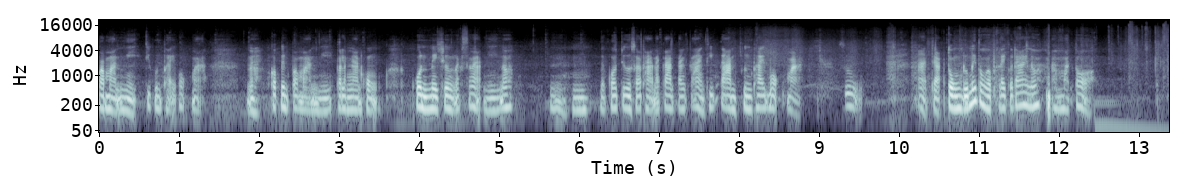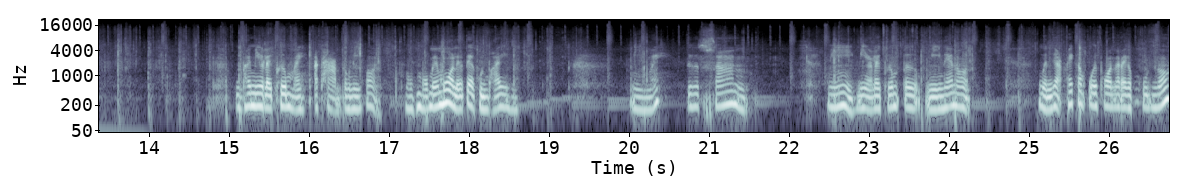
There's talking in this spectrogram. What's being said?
ประมาณนี้ที่คุณไพ่ออกมา นะก็เป็นประมาณนี้พลังงานของคนในเชิงลักษณะนี้เนาะแล้วก็เจอสถานการณ์ต่าง ๆ ที่ตามคุณไพ่บอกมา ซึ่งอาจจะตรงหรือไม่ตรงกับใครก็ได้เนาะเอามาต่อ คุณไพ่มีอะไรเพิ่มไหมอาถามตรงนี้ก่อนบอกบอกไม่หมดแล้วแต่คุณไพ่มีไหมเดอร์ซันมีมีอะไรเพิ่มเติมมีแน่นอน เหมือนอยากให้คำอวยพรอะไรกับคุณเนาะ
